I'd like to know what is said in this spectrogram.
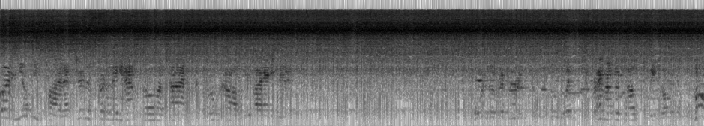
fine. You'll be fine. I'm sure this sort of thing happens all the time. The phone call will be by any minute. Over the river into the woods, grandmother's house we go. Home.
